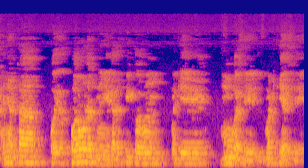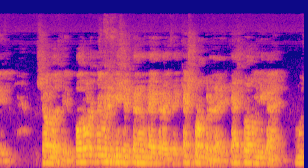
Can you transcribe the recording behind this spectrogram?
आणि आता प परवडत नाही. एखादं पीक करून म्हणजे मूग असेल मटकी असेल शाळू असेल परवडत नाही म्हणजे की शेतकऱ्यांना काय करायचं कॅश क्रॉपकडे जायचं कॅश क्रॉप म्हणजे काय? ऊस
